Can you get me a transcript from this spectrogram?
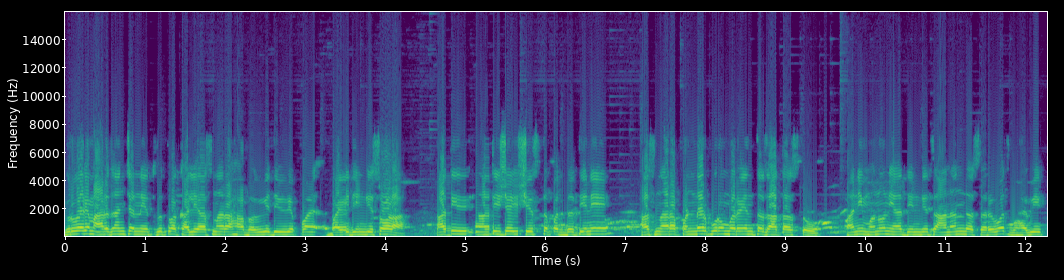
गुरुवारी महाराजांच्या नेतृत्वाखाली असणारा हा भव्य दिव्य प- दिंडी सोहळा अति अतिशय शिस्त पद्धतीने असणारा पंढरपूरपर्यंत जात असतो. आणि म्हणून या दिंडीचा आनंद सर्वच भाविक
